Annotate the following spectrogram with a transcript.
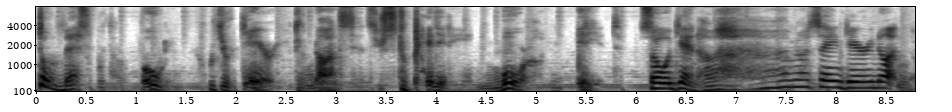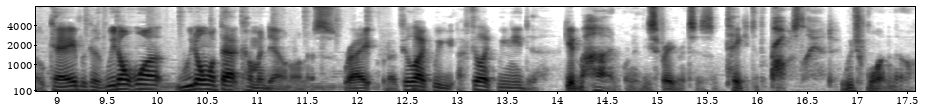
Don't mess with our voting, with your Gary. Do nonsense, your stupidity, you moron, you idiot. So again, I'm not saying Gary Nutton, okay? Because we don't want we don't want that coming down on us, right? But I feel like we I feel like we need to get behind one of these fragrances and take it to the promised land. Which one, though?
